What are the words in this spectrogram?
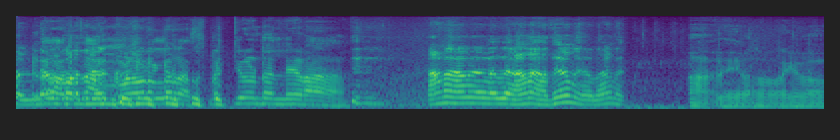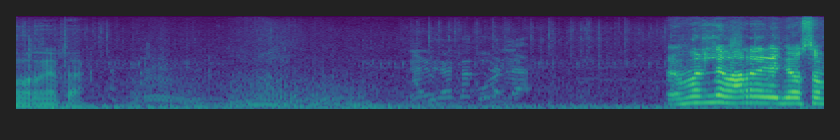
അങ്ങനെ പറഞ്ഞ അത് പറഞ്ഞാ നമ്മളോടുള്ള റെസ്പെക്ട് കൊണ്ടല്ലേടാ. ആണ് ആണ് ആണ്, അതാണ് അതാണ് ആ പുറകെ പോകാൻ പറഞ്ഞേട്ടാ വാറ കഴിഞ്ഞ ദിവസം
